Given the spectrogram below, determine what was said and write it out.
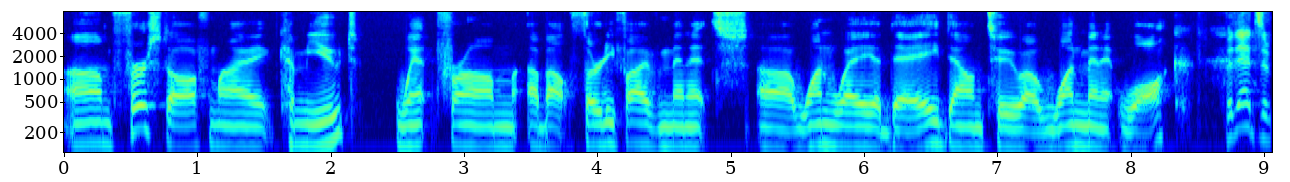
um, first off, my commute went from about 35 minutes uh, one way a day down to a one minute walk. But that's a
